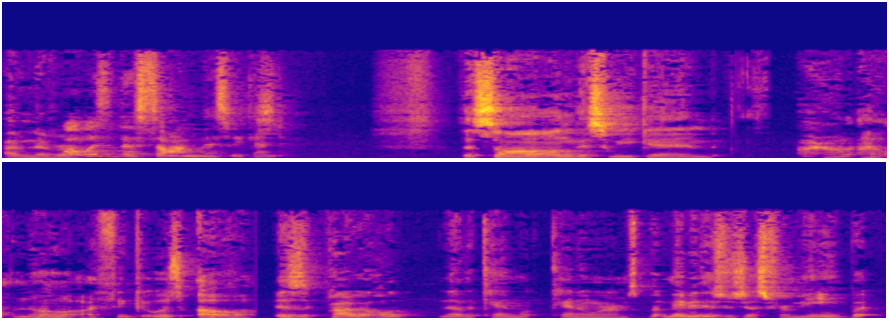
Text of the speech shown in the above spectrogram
I've never. What was the song this weekend? The song this weekend? I don't, I don't know. I think it was. Oh, this is probably a whole another can can of worms. But maybe this was just for me. But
